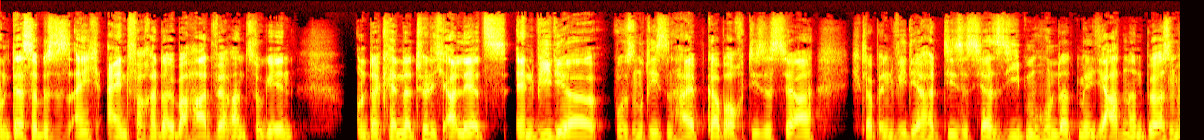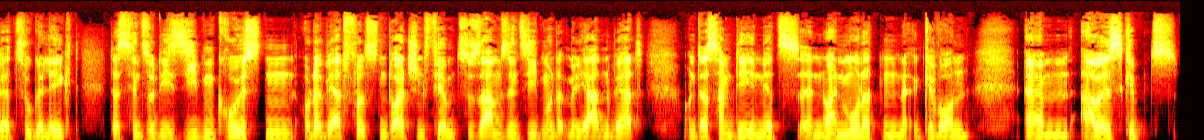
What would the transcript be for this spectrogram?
Und deshalb ist es eigentlich einfacher, da über Hardware ranzugehen. Und da kennen natürlich alle jetzt Nvidia, wo es einen riesen Hype gab auch dieses Jahr. Ich glaube, Nvidia hat dieses Jahr 700 Milliarden an Börsenwert zugelegt. Das sind so die sieben größten oder wertvollsten deutschen Firmen zusammen sind 700 Milliarden wert. Und das haben die in jetzt äh, neun Monaten gewonnen. Ähm, aber es gibt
